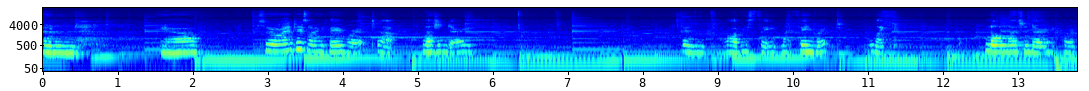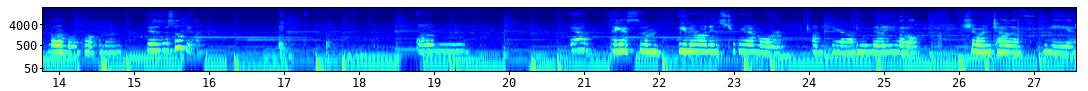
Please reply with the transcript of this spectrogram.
And, yeah. So, Entei's my favorite uh, legendary. And obviously, my favorite, like, non-legendary or normal Pokemon is a Sylveon. Um, yeah, I guess um, either on Instagram or on here, I'll do a mini little show and tell of me, uh,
